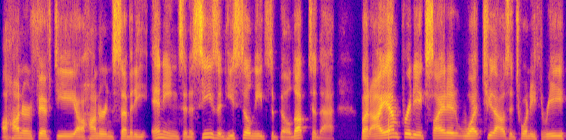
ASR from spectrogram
150, 170 innings in a season. He still needs to build up to that. But I am pretty excited what 2023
